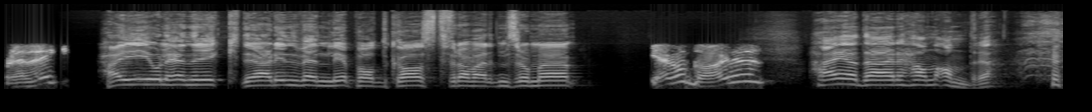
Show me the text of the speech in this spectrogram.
Ole Henrik? Hei, Ole Henrik. Det er din vennlige podkast fra verdensrommet. Ja, god dag, du. Hei, det er han andre. Det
